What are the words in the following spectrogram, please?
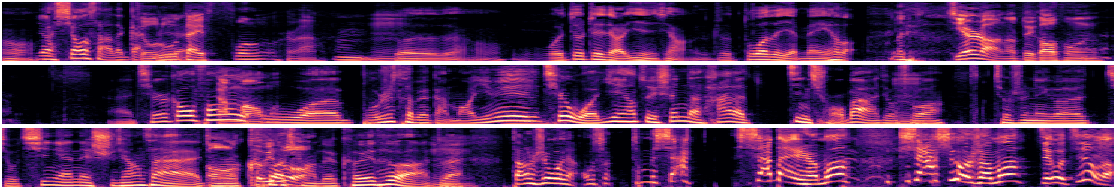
嗯，要潇洒的感觉。九路带风是吧？嗯，嗯对，对对，我就这点印象，这多的也没了。那杰指导呢？对高峰哎，其实高峰我不是特别感冒，因为嗯。其实我印象最深的他的进球吧，就说就是那个九七年那十强赛，就是客场对科威特，对。嗯，当时我想，我操，他妈瞎瞎带什么，瞎射什么，结果进了。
